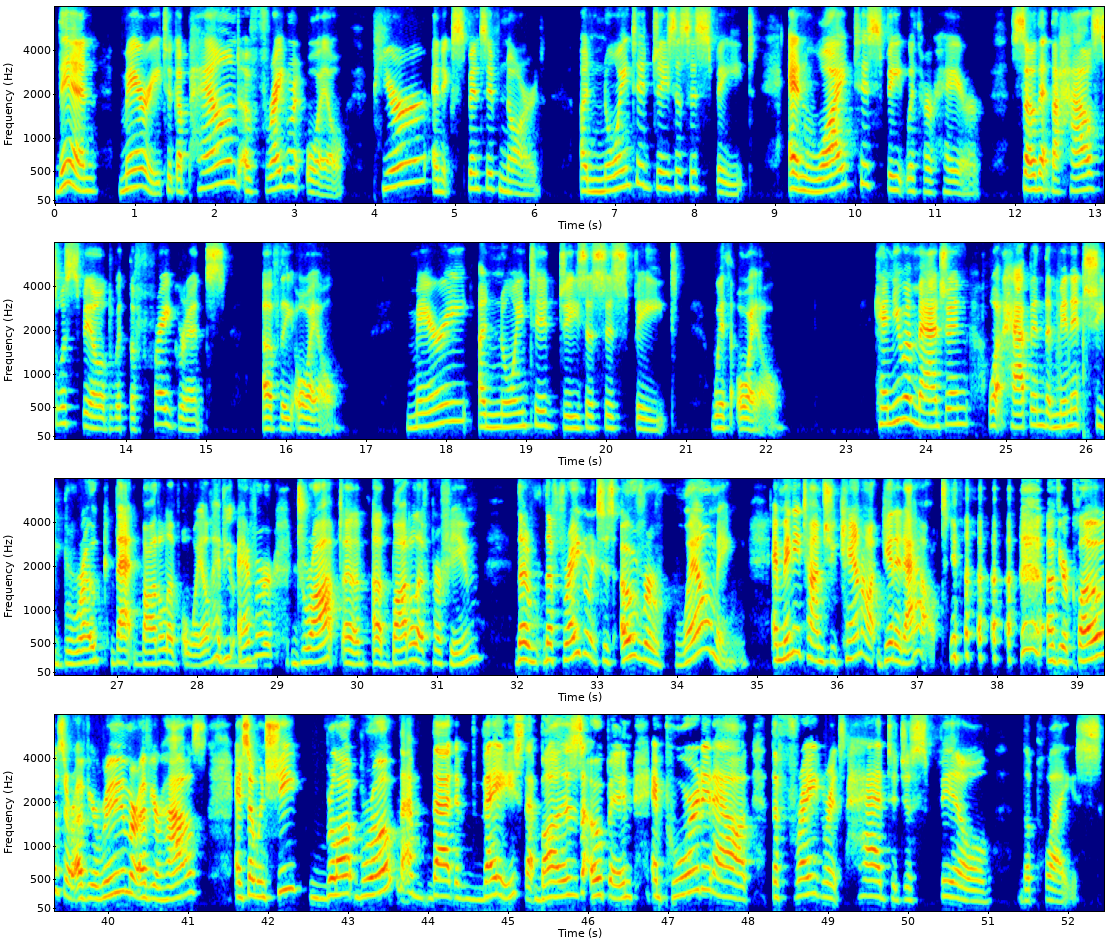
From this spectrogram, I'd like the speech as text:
Then Mary took a pound of fragrant oil, pure and expensive nard anointed Jesus' feet and wiped his feet with her hair, so that the house was filled with the fragrance of the oil. Mary anointed Jesus' feet with oil. Can you imagine what happened the minute she broke that bottle of oil? Have you mm-hmm. ever dropped a, a bottle of perfume? The the fragrance is overwhelming and many times you cannot get it out of your clothes or of your room or of your house. And so when she blo- broke that that vase that buzz open and poured it out the fragrance had to just fill the place.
